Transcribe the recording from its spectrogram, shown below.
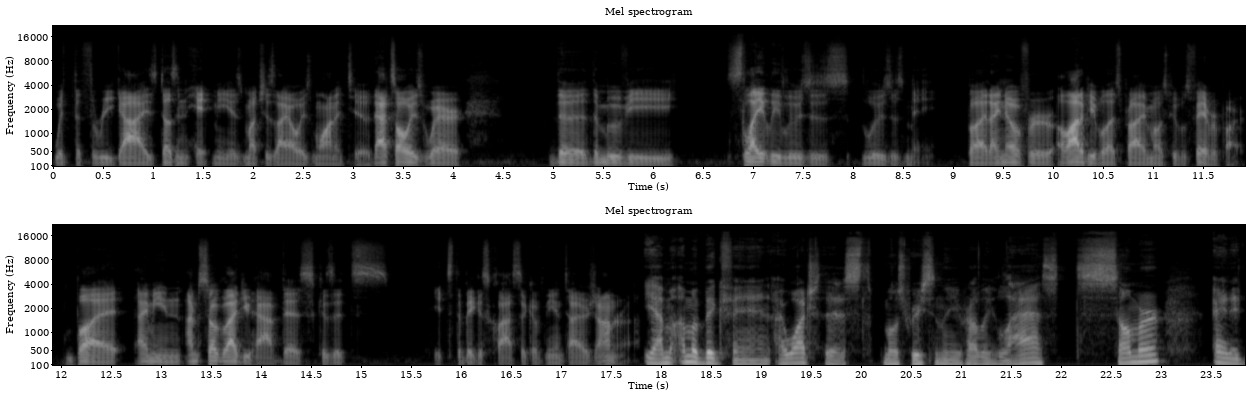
with the three guys doesn't hit me as much as I always want it to. That's always where the the movie slightly loses loses me. But I know for a lot of people that's probably most people's favorite part. But I mean, I'm so glad you have this cuz it's it's the biggest classic of the entire genre. Yeah, I'm I'm a big fan. I watched this most recently probably last summer and it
